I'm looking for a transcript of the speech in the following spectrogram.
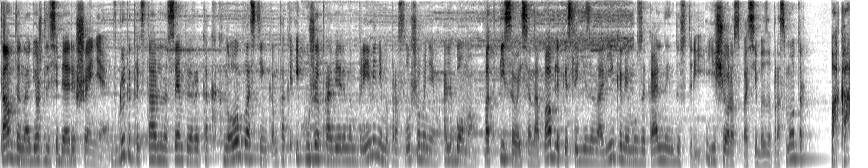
там ты найдешь для себя решение. В группе представлены сэмплеры как к новым пластинкам, так и к уже проверенным временем и прослушиванием альбомам. Подписывайся на паблик и следи за новинками музыкальной индустрии. Еще раз спасибо за просмотр. Пока!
